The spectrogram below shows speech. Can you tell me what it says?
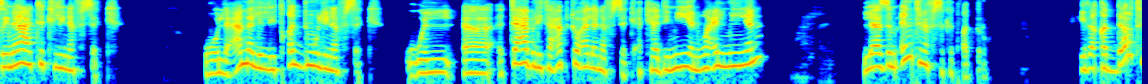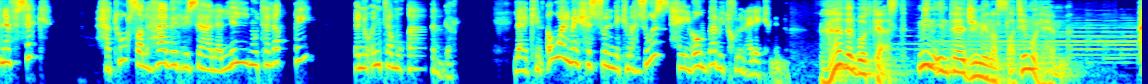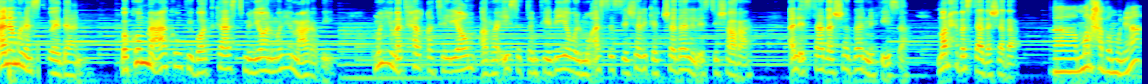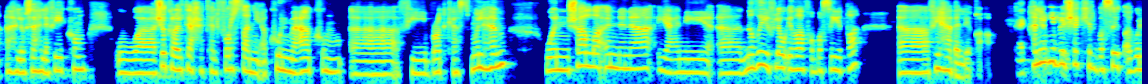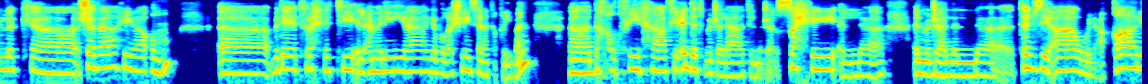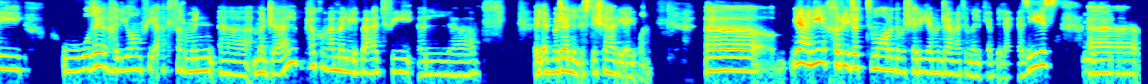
صناعتك لنفسك والعمل اللي تقدمه لنفسك والتعب اللي تعبته على نفسك أكاديميا وعلميا لازم أنت نفسك تقدره. إذا قدرت نفسك حتوصل هذه الرسالة للمتلقي أنه أنت مقدر. لكن أول ما يحسون أنك مهزوز حيلقون باب يدخلون عليك منه. هذا البودكاست من إنتاج منصة ملهم. أنا منى السويدان بكون معاكم في بودكاست مليون ملهم عربي. ملهمة حلقة اليوم الرئيسة التنفيذية والمؤسس لشركة شذا للاستشارات الأستاذة شذا النفيسة. مرحبا أستاذة شذا. آه، مرحبا منى. أهلا وسهلا فيكم. وشكرا لتاحة الفرصة أني أكون معاكم آه، في برودكاست ملهم. وإن شاء الله أننا يعني آه، نضيف لو إضافة بسيطة في هذا اللقاء. خليني بشكل بسيط أقول لك شذا هي أم. بديت رحلتي العملية قبل 20 سنة تقريبا. دخلت فيها في عدة مجالات المجال الصحي المجال التجزئة والعقاري وغيرها. اليوم في أكثر من مجال بحكم عملي بعد في المجال الاستشاري أيضا. آه يعني خريجة موارد بشرية من جامعة الملك عبد العزيز. آه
